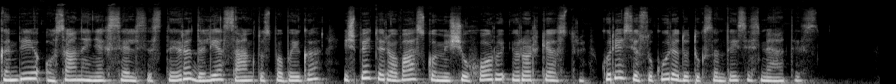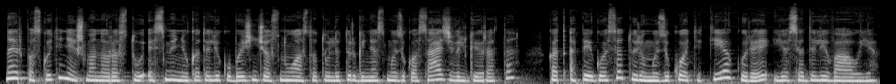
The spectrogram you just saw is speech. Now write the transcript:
Skambėjo Osanai Nekselsis, tai yra dalies sanktus pabaiga iš Peterio Vasko mišių chorui ir orkestrui, kurias jis sukūrė 2000 metais. Na ir paskutinė iš mano rastų esminių katalikų bažnyčios nuostatų liturginės muzikos atžvilgių yra ta, kad apieigose turi muzikuoti tie, kurie juose dalyvauja.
